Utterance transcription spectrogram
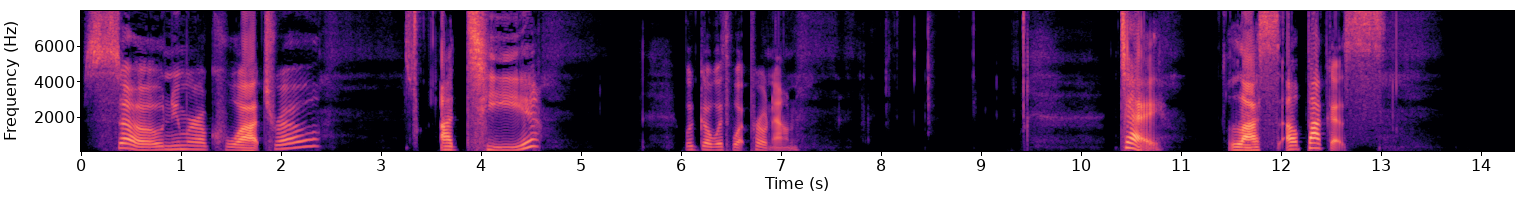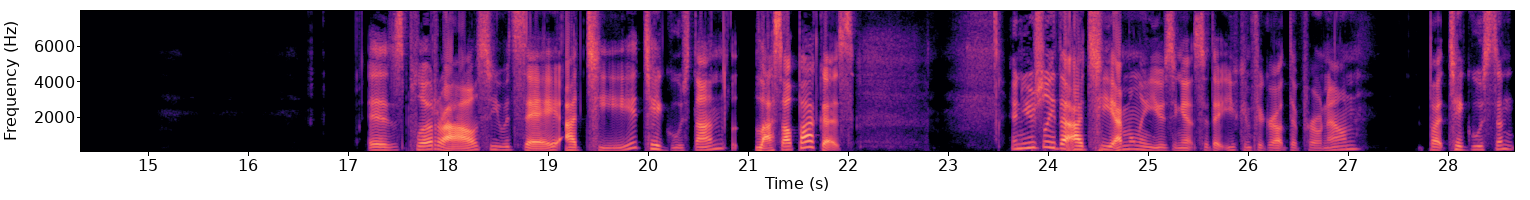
So, numero cuatro, a T would go with what pronoun? Te, las alpacas. Is plural, so you would say, a ti te gustan las alpacas. And usually the a ti, I'm only using it so that you can figure out the pronoun, but te gustan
